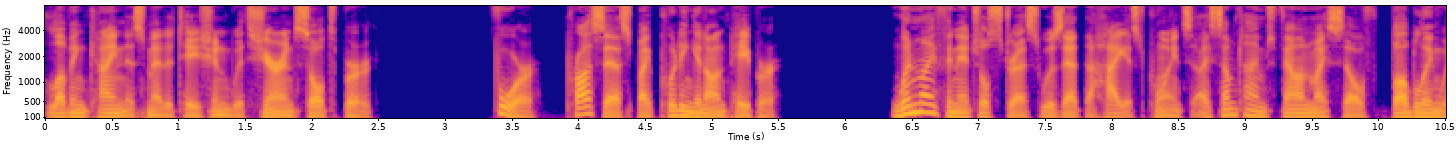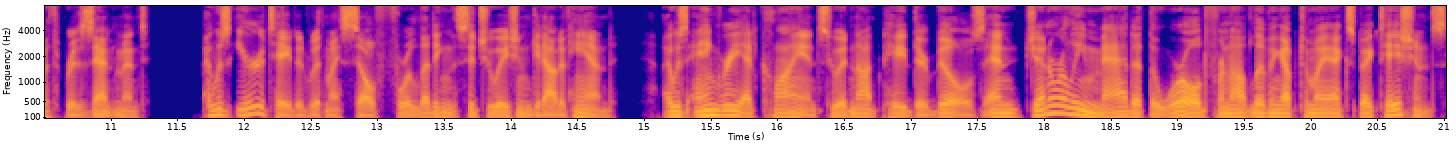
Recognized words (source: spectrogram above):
loving kindness meditation with Sharon Salzberg. 4. Process by putting it on paper. When my financial stress was at the highest points, I sometimes found myself bubbling with resentment I was irritated with myself for letting the situation get out of hand. I was angry at clients who had not paid their bills and generally mad at the world for not living up to my expectations.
